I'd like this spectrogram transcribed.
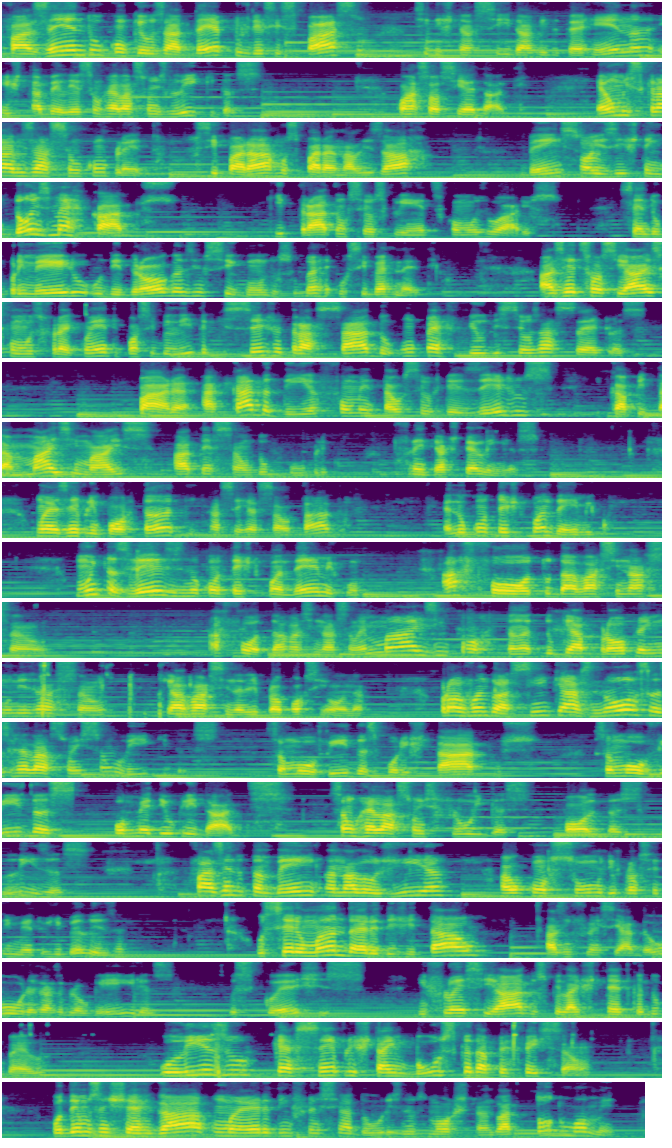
fazendo com que os adeptos desse espaço se distanciem da vida terrena e estabeleçam relações líquidas com a sociedade. É uma escravização completa. Se pararmos para analisar, bem, só existem dois mercados que tratam seus clientes como usuários, sendo o primeiro o de drogas e o segundo o cibernético. As redes sociais, com uso frequente, possibilita que seja traçado um perfil de seus asseclas, para a cada dia fomentar os seus desejos e captar mais e mais a atenção do público frente às telinhas. Um exemplo importante a ser ressaltado é no contexto pandêmico. Muitas vezes, no contexto pandêmico, a foto da vacinação, a foto da vacinação é mais importante do que a própria imunização que a vacina lhe proporciona. Provando assim que as nossas relações são líquidas, são movidas por status, são movidas por mediocridades, são relações fluidas, pólidas, lisas, fazendo também analogia ao consumo de procedimentos de beleza. O ser humano da era digital, as influenciadoras, as blogueiras, os crushes, influenciados pela estética do belo, o liso quer sempre estar em busca da perfeição. Podemos enxergar uma era de influenciadores nos mostrando a todo momento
